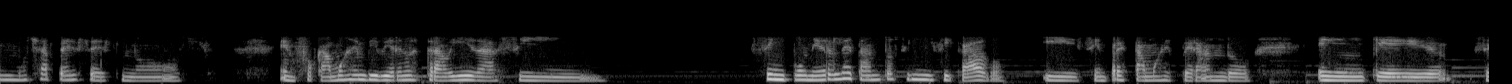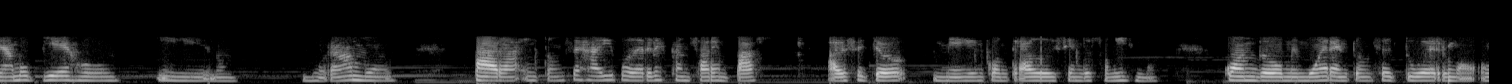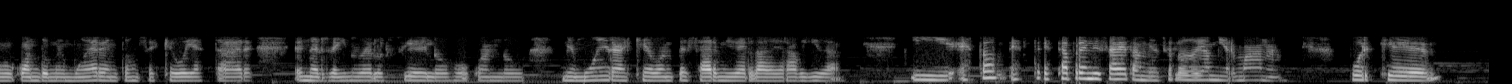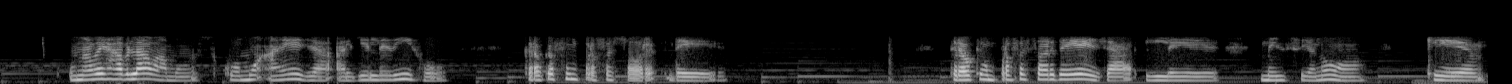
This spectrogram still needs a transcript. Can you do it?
muchas veces nos enfocamos en vivir nuestra vida sin, sin ponerle tanto significado y siempre estamos esperando en que seamos viejos y nos moramos para entonces ahí poder descansar en paz. A veces yo me he encontrado diciendo eso mismo cuando me muera entonces duermo o cuando me muera entonces que voy a estar en el reino de los cielos o cuando me muera es que va a empezar mi verdadera vida. Y esto, este, este aprendizaje también se lo doy a mi hermana porque una vez hablábamos como a ella alguien le dijo, creo que fue un profesor de, creo que un profesor de ella le mencionó que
